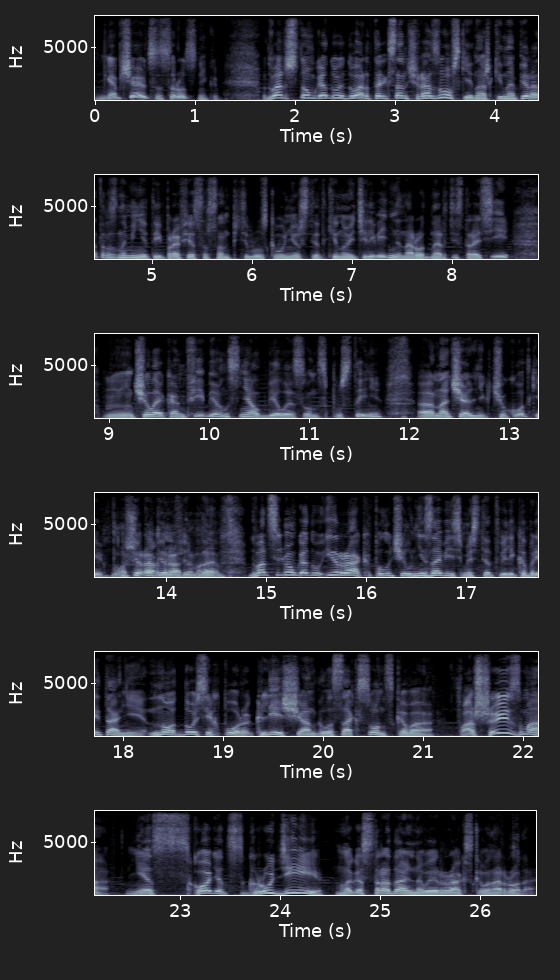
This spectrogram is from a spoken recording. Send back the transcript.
не, общаются с родственниками. В 26 году Эдуард Александрович Розовский, наш кинооператор знаменитый, профессор Санкт-Петербургского университета кино и телевидения, народный артист России, м, человек-амфибия, он снял «Белое солнце пустыни», а, начальник Чукотки, ну, оператор, фильм, да. да. В 27 году Ирак получил независимость от Великобритании, но до сих пор клещи англосаксонского фашизма не сходят с груди многострадального иракского народа.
